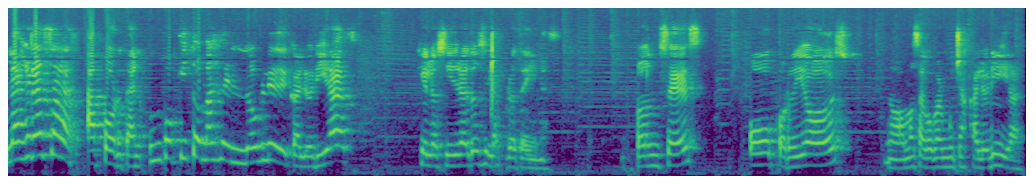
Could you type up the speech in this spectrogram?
Las grasas aportan un poquito más del doble de calorías que los hidratos y las proteínas. Entonces, oh por Dios, no vamos a comer muchas calorías.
